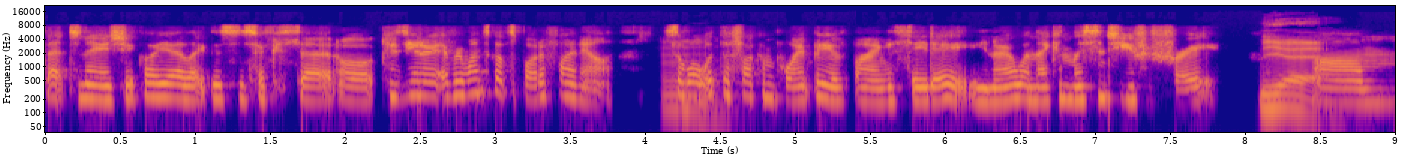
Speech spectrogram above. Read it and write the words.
that Danae chick oh yeah like this is her cassette or because you know everyone's got spotify now so Mm. what would the fucking point be of buying a cd you know when they can listen to you for free yeah. um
